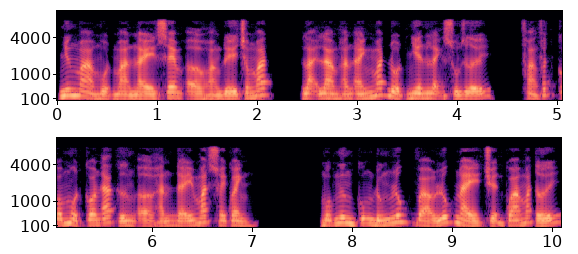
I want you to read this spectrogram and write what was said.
Nhưng mà một màn này xem ở hoàng đế trong mắt, lại làm hắn ánh mắt đột nhiên lạnh xuống dưới, phảng phất có một con ác ưng ở hắn đáy mắt xoay quanh. Một ngưng cũng đúng lúc vào lúc này chuyển qua mắt tới,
